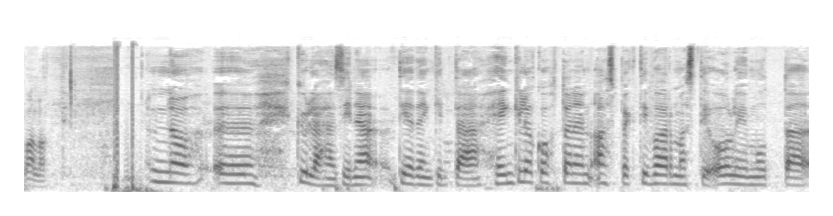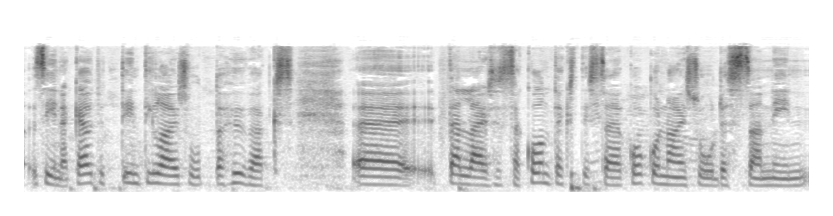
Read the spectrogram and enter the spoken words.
valotti? No kyllähän siinä tietenkin tämä henkilökohtainen aspekti varmasti oli, mutta siinä käytettiin tilaisuutta hyväksi. Tällaisessa kontekstissa ja kokonaisuudessa niin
